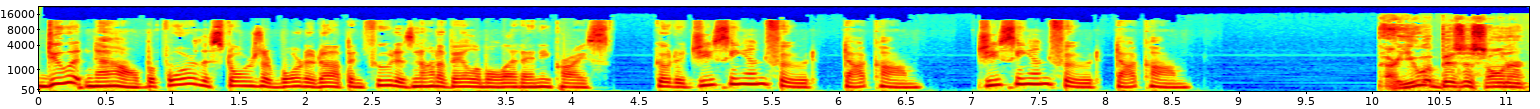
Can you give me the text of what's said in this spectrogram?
Do it now before the stores are boarded up and food is not available at any price. Go to gcnfood.com. gcnfood.com. Are you a business owner?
